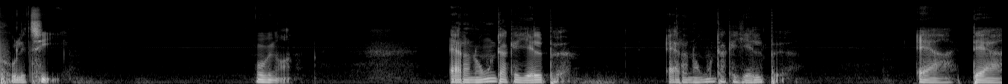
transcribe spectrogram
politi. Moving on. Er der nogen, der kan hjælpe? Er der nogen, der kan hjælpe? Er der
